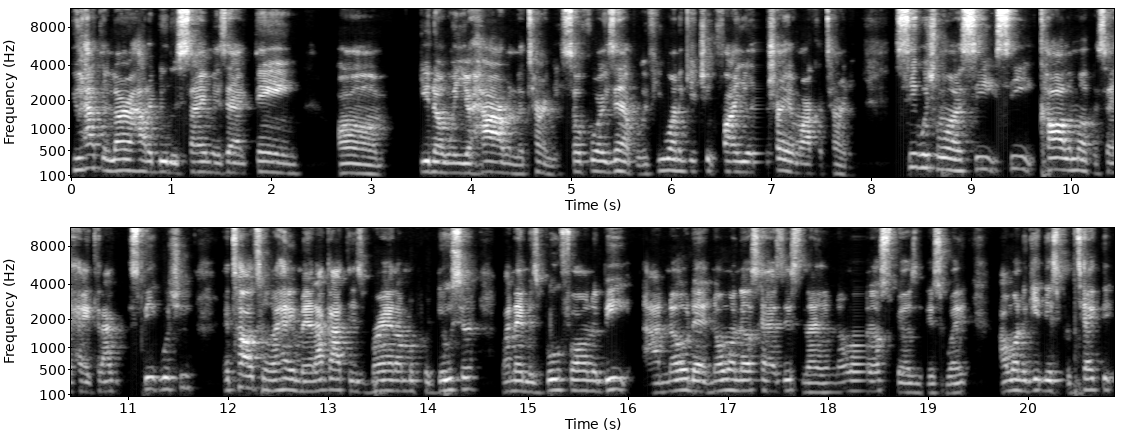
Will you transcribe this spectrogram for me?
you have to learn how to do the same exact thing. Um, you know when you're hiring an attorney. So for example, if you want to get you find your trademark attorney, see which one, see, see, call them up and say, hey, can I speak with you? And talk to them, hey man, I got this brand, I'm a producer. My name is Bufo on the beat. I know that no one else has this name, no one else spells it this way. I want to get this protected.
